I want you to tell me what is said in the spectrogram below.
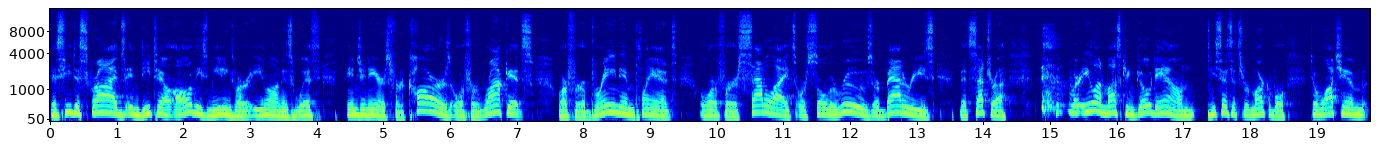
is he describes in detail all of these meetings where Elon is with engineers for cars or for rockets or for a brain implant or for satellites or solar roofs or batteries, etc. where Elon Musk can go down, he says it's remarkable to watch him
